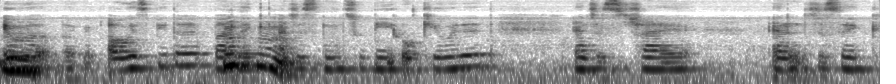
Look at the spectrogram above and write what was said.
It Mm. will like, always be there, but like I Mhm. just need to be okay with it and just try and just like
